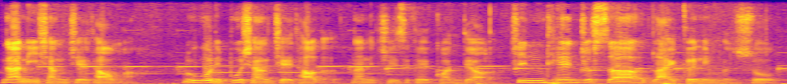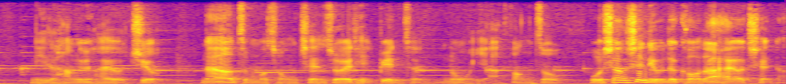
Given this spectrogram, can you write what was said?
那你想解套吗？如果你不想解套的，那你其实可以关掉了。今天就是要来跟你们说，你的航运还有救。那要怎么从潜水艇变成诺亚方舟？我相信你们的口袋还有钱啊。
